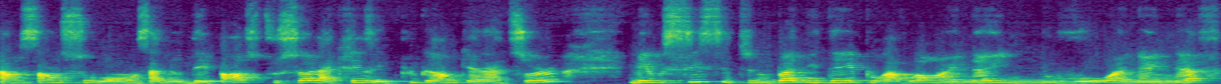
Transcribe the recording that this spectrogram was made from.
dans le sens où on, ça nous dépasse tout ça, la crise est plus grande que nature, mais aussi c'est une bonne idée pour avoir un œil nouveau, un œil neuf,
